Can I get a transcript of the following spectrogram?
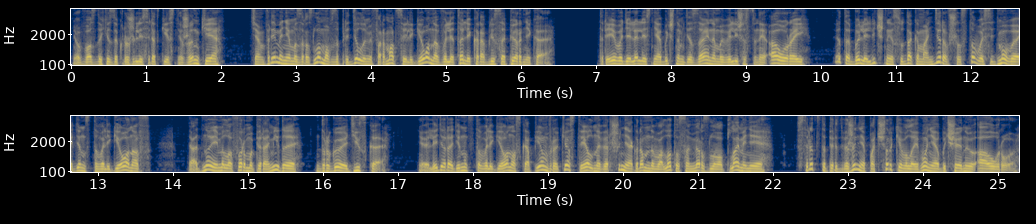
В воздухе закружились редкие снежинки. Тем временем из разломов за пределами формации Легиона вылетали корабли соперника. Три выделялись необычным дизайном и величественной аурой. Это были личные суда командиров 6, 7 и 11 легионов. Одно имело форму пирамиды, другое — диска. Лидер 11 легиона с копьем в руке стоял на вершине огромного лотоса мерзлого пламени. Средство передвижения подчеркивало его необычайную ауру.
